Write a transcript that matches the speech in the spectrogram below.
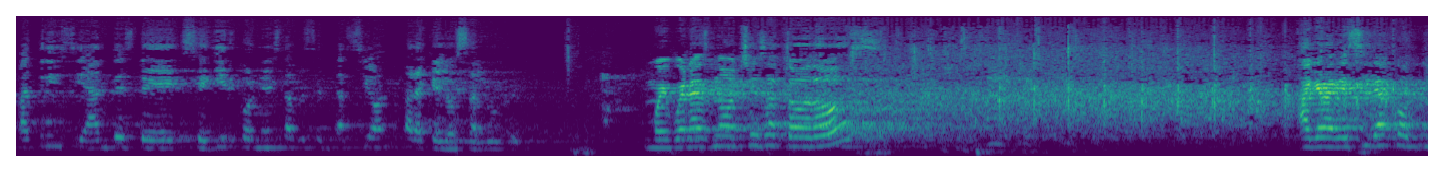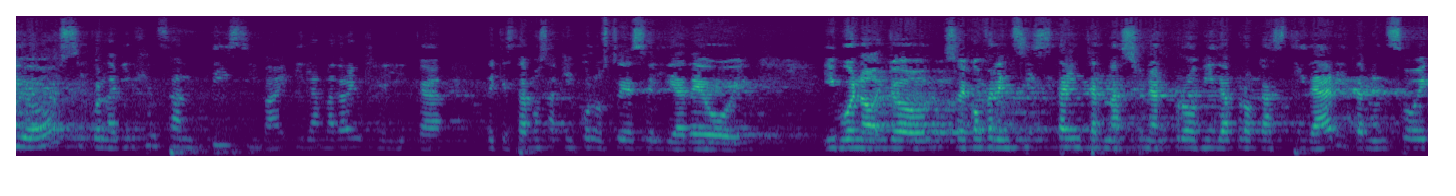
Patricia antes de seguir con esta presentación para que los salude. Muy buenas noches a todos. Agradecida con Dios y con la Virgen Santísima y la Madre Angélica de que estamos aquí con ustedes el día de hoy. Y bueno, yo soy conferencista internacional pro vida, pro castidad y también soy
